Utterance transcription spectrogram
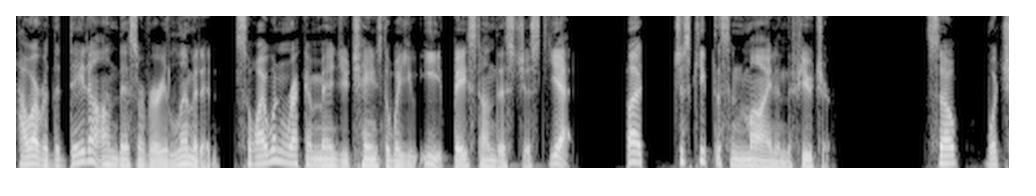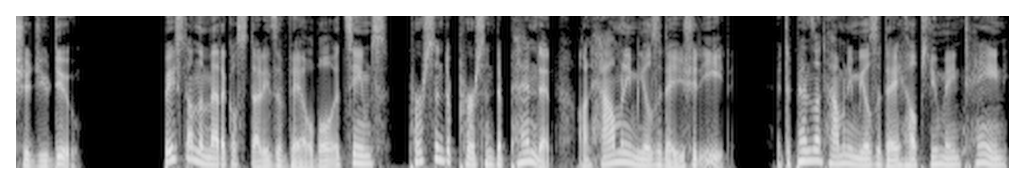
However, the data on this are very limited, so I wouldn't recommend you change the way you eat based on this just yet. But just keep this in mind in the future. So, what should you do? Based on the medical studies available, it seems person to person dependent on how many meals a day you should eat. It depends on how many meals a day helps you maintain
